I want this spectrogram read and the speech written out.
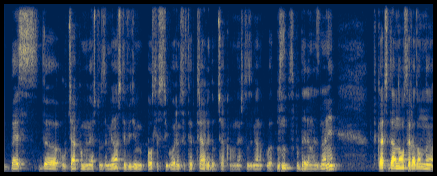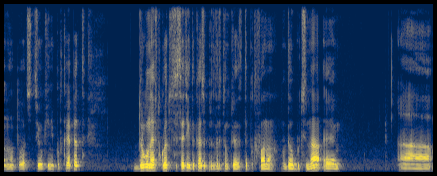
без да очакваме нещо за замяна. Ще видим, после ще си говорим с теб, трябва ли да очакваме нещо за замяна, когато споделяме знание. Така че да, много се радвам на, на това, че цилки ни подкрепят. Друго нещо, което се сетих да кажа предварително, преди да те подхвана в дълбочина, е а,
